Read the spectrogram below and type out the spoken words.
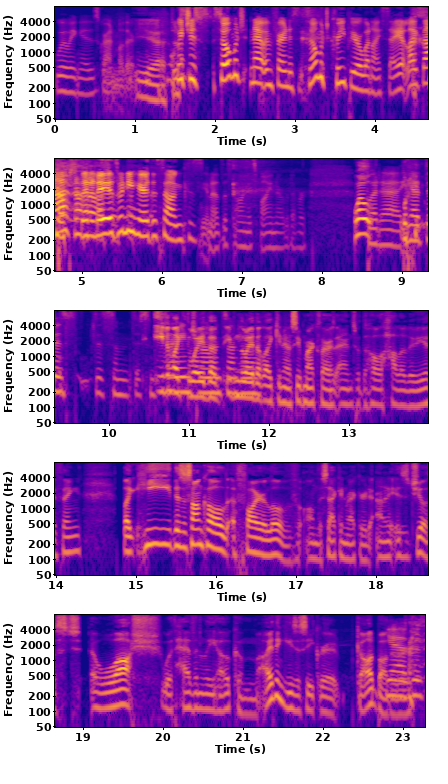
Wooing his grandmother, Yeah, which is so much. Now, in fairness, it's so much creepier when I say it like that than it is when you hear the song because you know the song is fine or whatever. Well, but, uh, but yeah, he- there's there's some there's some even like the way that even the way that like you know Supermarket Flowers ends with the whole Hallelujah thing. Like he, there's a song called "Afire Love" on the second record, and it is just awash with heavenly hokum. I think he's a secret god botherer. Yeah, there's,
